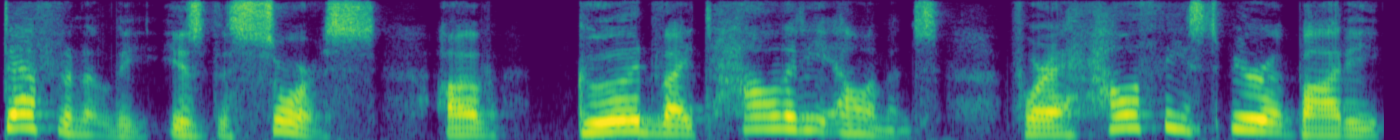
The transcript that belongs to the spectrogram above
definitely is the source of good vitality elements for a healthy spirit body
